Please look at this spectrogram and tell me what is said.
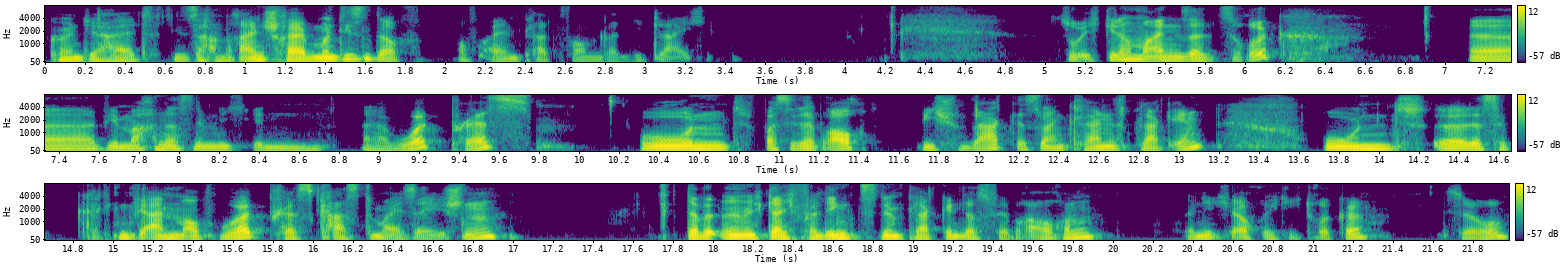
könnt ihr halt die Sachen reinschreiben und die sind auf, auf allen Plattformen dann die gleichen. So, ich gehe nochmal eine Seite zurück. Äh, wir machen das nämlich in äh, WordPress und was ihr da braucht, wie ich schon sagte, ist so ein kleines Plugin und äh, deshalb klicken wir einmal auf WordPress Customization. Da wird nämlich gleich verlinkt zu dem Plugin, das wir brauchen, wenn ich auch richtig drücke. So.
